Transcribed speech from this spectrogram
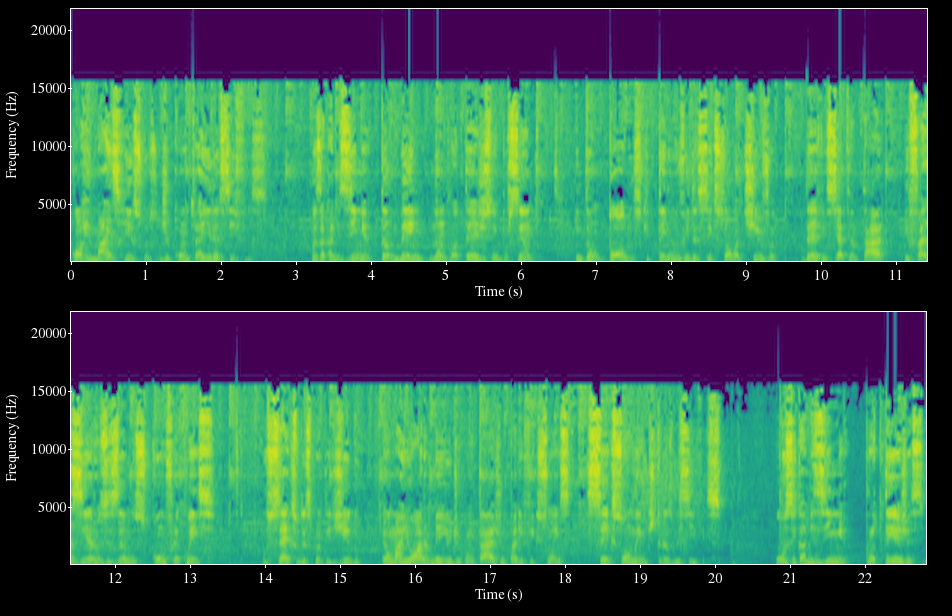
corre mais riscos de contrair a sífilis. Mas a camisinha também não protege 100%. Então todos que tenham vida sexual ativa devem se atentar e fazer os exames com frequência. O sexo desprotegido é o maior meio de contágio para infecções sexualmente transmissíveis. Use camisinha, proteja-se,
